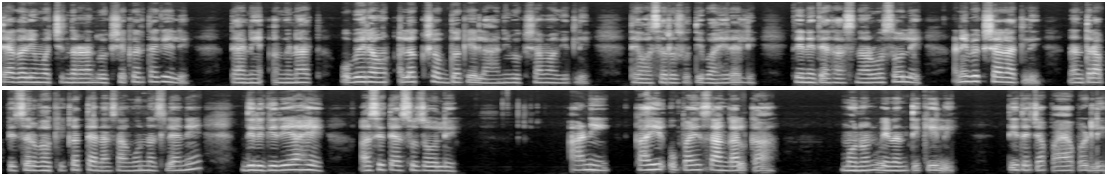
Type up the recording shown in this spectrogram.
त्या घरी मच्छिंद्रनाथ भिक्षेकरिता गेले. त्याने अंगणात उभे राहून अलग शब्द केला आणि भिक्षा मागितली. तेव्हा सरस्वती बाहेर आली. तिने त्या सासनावर बसवले आणि भिक्षा घातली. नंतर आपली सर्व हकीकत त्यांना सांगून नसल्याने दिलगिरी आहे असे त्या सुचवले. आणि काही उपाय सांगाल का? म्हणून विनंती केली. ती त्याच्या पाया पडली.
